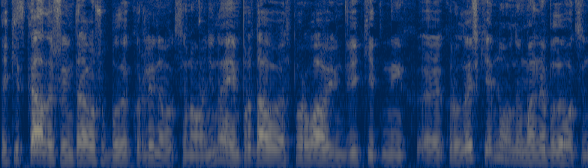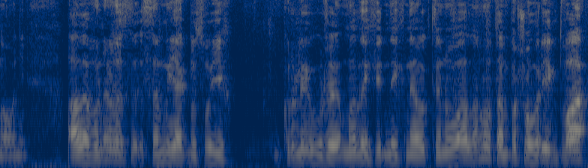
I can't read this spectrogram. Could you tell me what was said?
які сказали, що їм треба, щоб були кролі не вакциновані. Ну, я їм продав, спарував їм дві кітних е, кролички, ну вони в мене були вакциновані. Але вони вже самі якби своїх кролів уже малих від них не вакцинували. Ну там пройшов рік-два.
